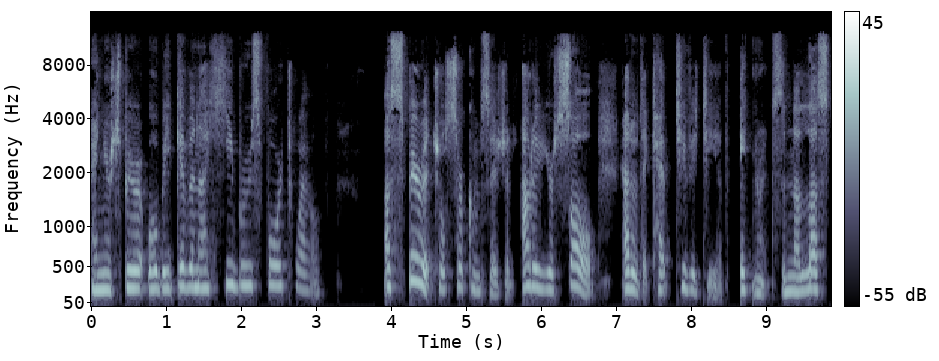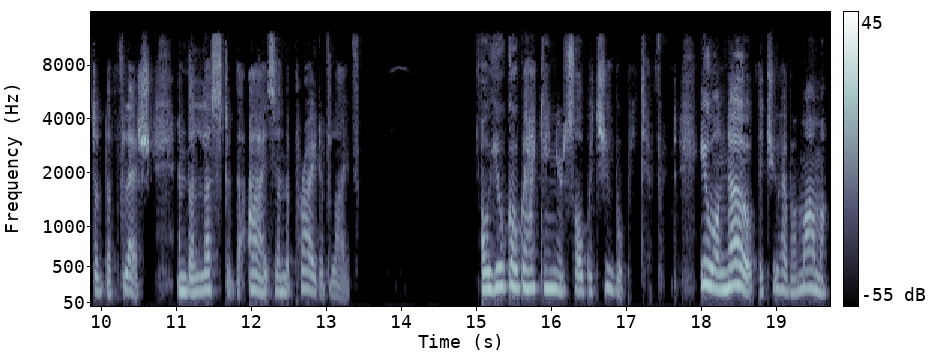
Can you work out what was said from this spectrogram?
And your spirit will be given a Hebrews 4:12 a spiritual circumcision out of your soul, out of the captivity of ignorance and the lust of the flesh and the lust of the eyes and the pride of life. Oh, you'll go back in your soul, but you will be different. You will know that you have a mama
